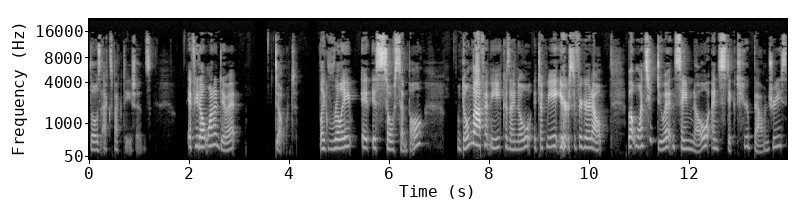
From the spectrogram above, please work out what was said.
those expectations. If you don't want to do it, don't. Like, really, it is so simple. Don't laugh at me because I know it took me eight years to figure it out. But once you do it and say no and stick to your boundaries,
